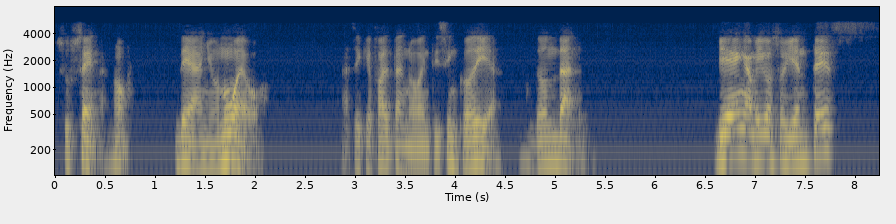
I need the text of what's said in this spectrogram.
su cena, ¿no? De año nuevo. Así que faltan 95 días. Don Dan. Bien, amigos oyentes,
